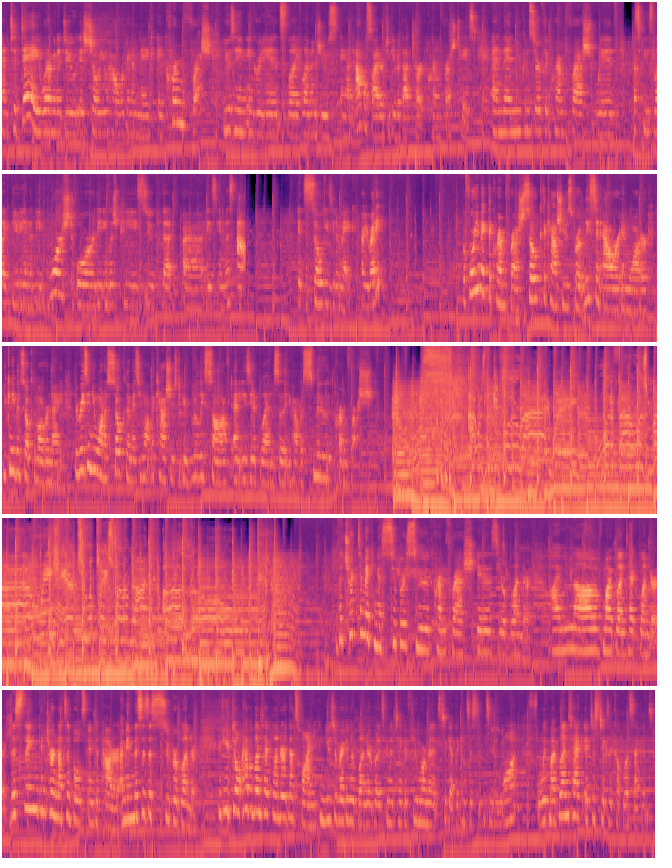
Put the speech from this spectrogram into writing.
And today what I'm to do is show you how we're to make a creme fraiche using ingredients like lemon juice and apple cider to give it that tart creme fraiche taste. And then you can serve the creme fraiche with recipes like Beauty and the Beet borscht or the English pea soup that uh, is in this app. It's so easy to make. Are you ready? Before you make the creme fraiche, soak the cashews for at least an hour in water. You can even soak them overnight. The reason you want to soak them is you want the cashews to be really soft and easy to blend so that you have a smooth creme fraiche. The trick to making a super smooth creme fraiche is your blender. I love my Blendtec blender. This thing can turn nuts and bolts into powder. I mean, this is a super blender. If you don't have a Blendtec blender, that's fine. You can use a regular blender, but it's gonna take a few more minutes to get the consistency you want. With my Blendtec, it just takes a couple of seconds.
